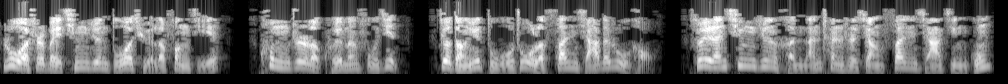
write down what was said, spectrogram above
若是被清军夺取了凤节，控制了夔门附近，就等于堵住了三峡的入口。虽然清军很难趁势向三峡进攻，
